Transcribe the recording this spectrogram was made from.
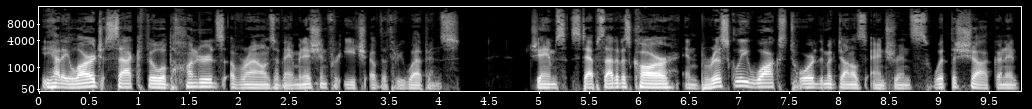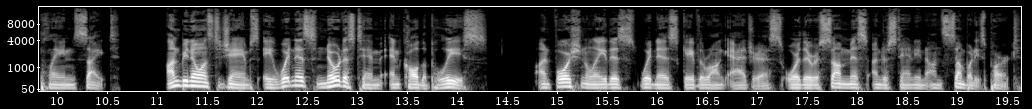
he had a large sack filled with hundreds of rounds of ammunition for each of the three weapons. James steps out of his car and briskly walks toward the McDonald's entrance with the shotgun in plain sight. Unbeknownst to James, a witness noticed him and called the police. Unfortunately, this witness gave the wrong address, or there was some misunderstanding on somebody's part.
